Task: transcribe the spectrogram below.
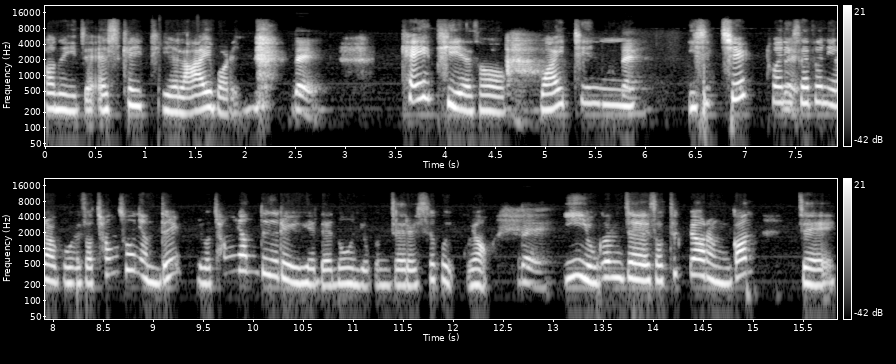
저는 이제 SKT의 라이벌인 네. KT에서 아, Y틴 네. 27, 27이라고 해서 청소년들 그리고 청년들을 위해 내놓은 요금제를 쓰고 있고요. 네. 이 요금제에서 특별한 건 이제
